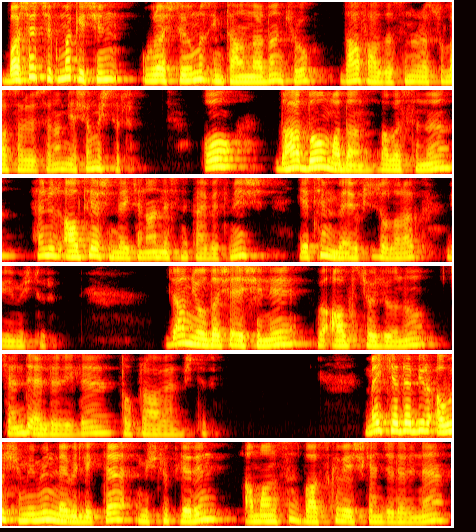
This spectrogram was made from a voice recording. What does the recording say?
Başa çıkmak için uğraştığımız imtihanlardan çok daha fazlasını Resulullah sallallahu aleyhi ve sellem yaşamıştır. O daha doğmadan babasını, henüz 6 yaşındayken annesini kaybetmiş, yetim ve öksüz olarak büyümüştür. Can yoldaşı eşini ve altı çocuğunu kendi elleriyle toprağa vermiştir. Mekke'de bir avuç müminle birlikte müşriklerin amansız baskı ve işkencelerine,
